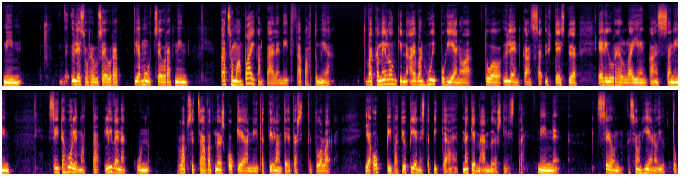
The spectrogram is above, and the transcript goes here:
niin yleisurheiluseurat ja muut seurat, niin katsomaan paikan päälle niitä tapahtumia. Vaikka meillä onkin aivan huippuhienoa tuo Ylen kanssa yhteistyö eri urheilulajien kanssa, niin siitä huolimatta livenä, kun lapset saavat myös kokea niitä tilanteita sitten tuolla ja oppivat jo pienestä pitäen näkemään myöskin sitä, niin se on, se on hieno juttu.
